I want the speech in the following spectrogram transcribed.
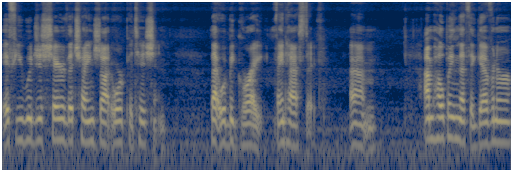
if you would just share the change.org petition, that would be great. Fantastic. Um, I'm hoping that the governor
